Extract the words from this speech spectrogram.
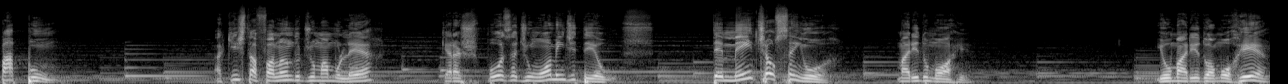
Papum. Aqui está falando de uma mulher que era esposa de um homem de Deus, temente ao Senhor. Marido morre. E o marido, ao morrer,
